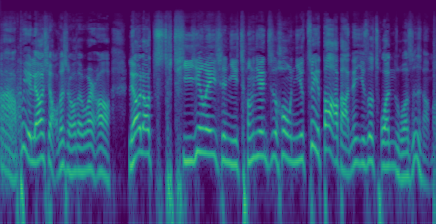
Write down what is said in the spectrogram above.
啊，不许聊小的时候的味儿啊，聊聊迄今为止你成年之后你最大胆的一次穿着是什么？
